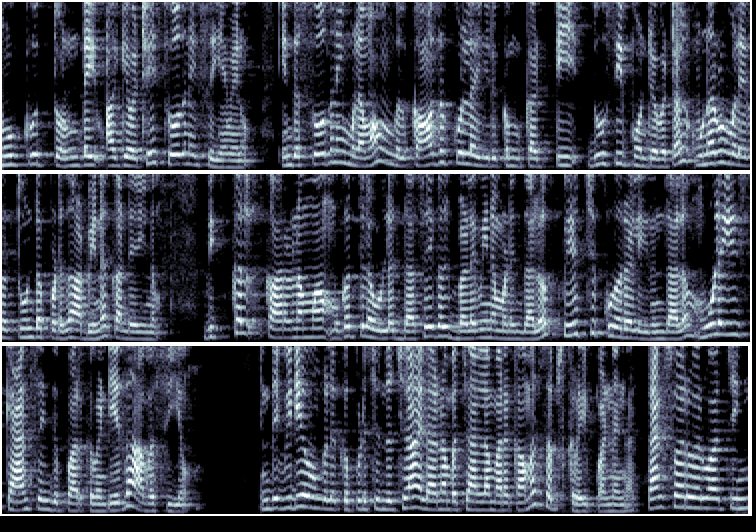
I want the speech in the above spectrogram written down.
மூக்கு தொண்டை ஆகியவற்றை சோதனை செய்ய வேணும். இந்த சோதனை மூலமாக உங்கள் காதுக்குள்ளே இருக்கும் கட்டி தூசி போன்றவற்றால் உணர்வு வலைகள் தூண்டப்படுதா அப்படின்னு கண்டறியணும். விக்கல் காரணமாக முகத்தில் உள்ள தசைகள் பலவீனமடைந்தாலோ பேச்சு குளறல் இருந்தாலும் மூளையை ஸ்கேன் செய்து பார்க்க வேண்டியது அவசியம். இந்த வீடியோ உங்களுக்கு பிடிச்சிருந்துச்சுன்னா எல்லோரும் நம்ம சேனலை மறக்காமல் சப்ஸ்கிரைப் பண்ணுங்கள் தேங்க்ஸ் ஃபார் வர் வாட்சிங்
